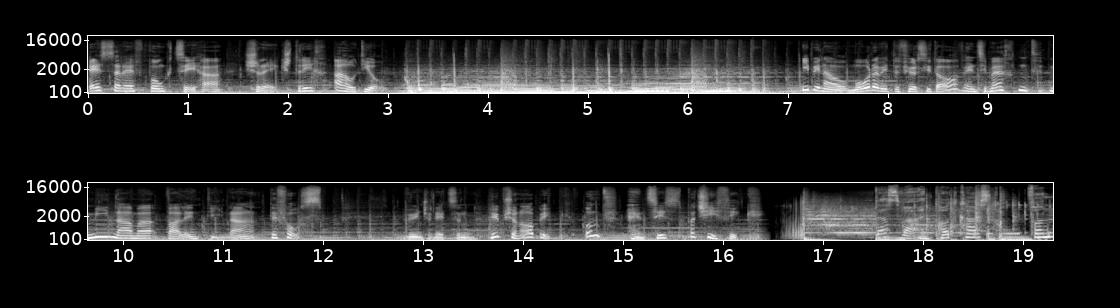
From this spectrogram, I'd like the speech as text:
srf.ch-audio. Ich bin auch morgen wieder für Sie da, wenn Sie möchten. Mein Name ist Valentina De Voss. Ich wünsche Ihnen jetzt einen hübschen Abend und haben Sie Pazifik. Das war ein Podcast von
